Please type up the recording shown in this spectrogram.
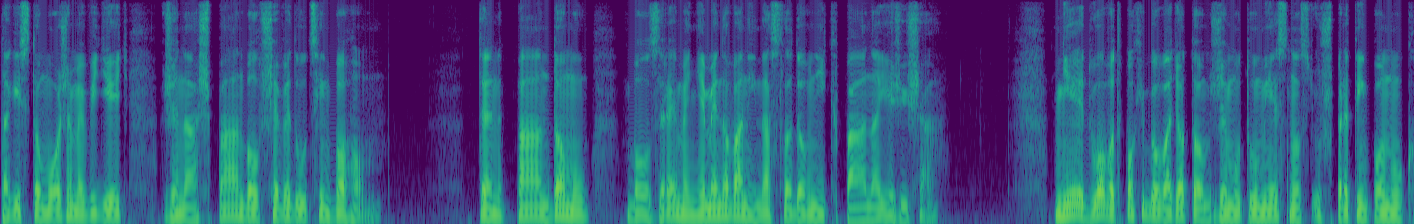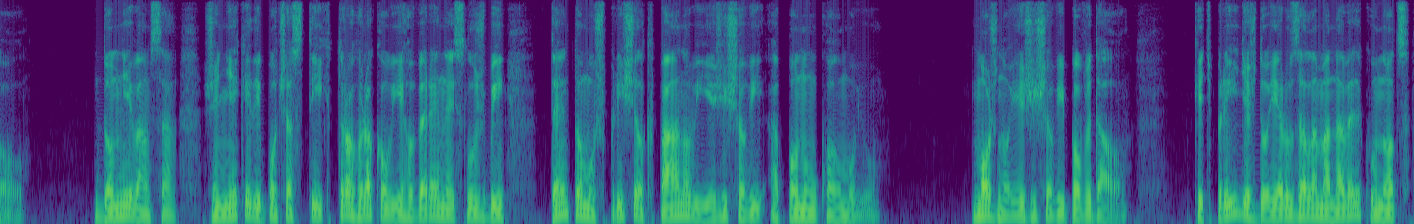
Takisto môžeme vidieť, že náš pán bol vševedúcim Bohom. Ten pán domu bol zrejme nemenovaný nasledovník pána Ježiša. Nie je dôvod pochybovať o tom, že mu tú miestnosť už predtým ponúkol. Domnievam sa, že niekedy počas tých troch rokov jeho verejnej služby tento muž prišiel k pánovi Ježišovi a ponúkol mu ju. Možno Ježišovi povedal, keď prídeš do Jeruzalema na Veľkú noc,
